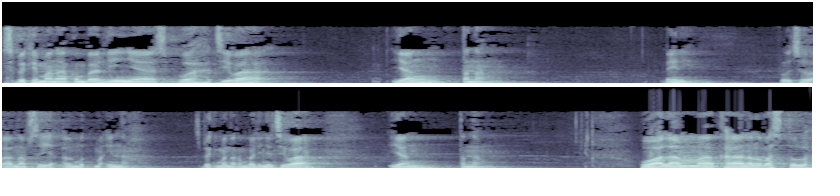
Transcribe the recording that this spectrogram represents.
sebagaimana kembalinya sebuah jiwa yang tenang Nah ini ruju'an nafsi al-mutmainnah. Sebagaimana kembalinya jiwa yang tenang. Walamma kana al-wastul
